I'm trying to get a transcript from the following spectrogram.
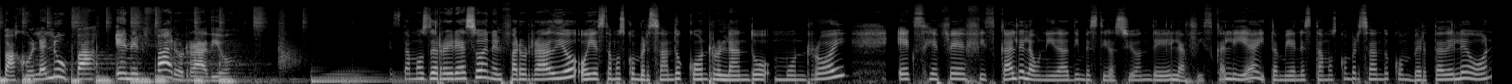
Bajo la lupa en el Faro Radio. Estamos de regreso en el Faro Radio. Hoy estamos conversando con Rolando Monroy, ex jefe fiscal de la Unidad de Investigación de la Fiscalía, y también estamos conversando con Berta de León,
